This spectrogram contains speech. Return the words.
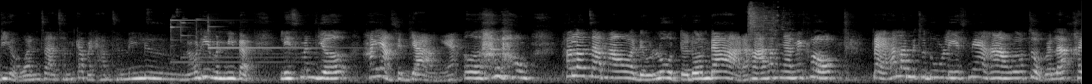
เดี๋ยววันจันทร์ฉันกลับไปทำฉันไม่ลืมแล้วบางทีมันมีแบบลิสต์มันเยอะห้าอย่างสิบอย่างเงี้ยเออถ้าเราถ้าเราจำเอาอะเดี๋ยวหลุดเดี๋ยวโดนด่านะคะทำงานไม่ครบแต่ถ้าเรามี to do list เนี่ยเอาเราจดไว้แล้วใคร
